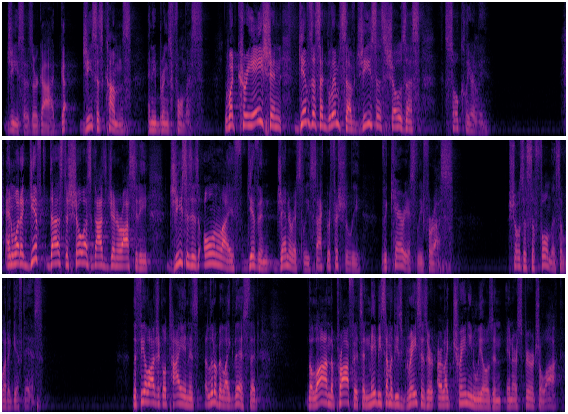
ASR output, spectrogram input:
Jesus or God, God Jesus comes and he brings fullness. What creation gives us a glimpse of, Jesus shows us so clearly. And what a gift does to show us God's generosity, Jesus' own life given generously, sacrificially vicariously for us shows us the fullness of what a gift is. The theological tie in is a little bit like this that the law and the prophets, and maybe some of these graces, are, are like training wheels in, in our spiritual walk.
